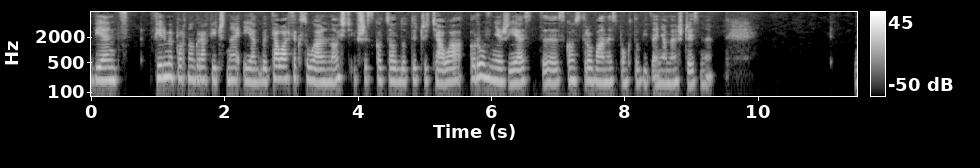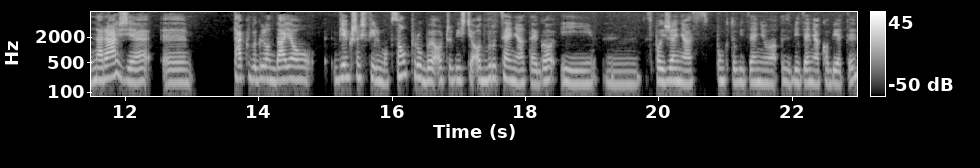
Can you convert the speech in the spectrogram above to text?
Więc filmy pornograficzne i jakby cała seksualność i wszystko, co dotyczy ciała, również jest y, skonstruowane z punktu widzenia mężczyzny na razie y, tak wyglądają większość filmów. Są próby oczywiście odwrócenia tego i mm, spojrzenia z punktu widzenia, z widzenia kobiety,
